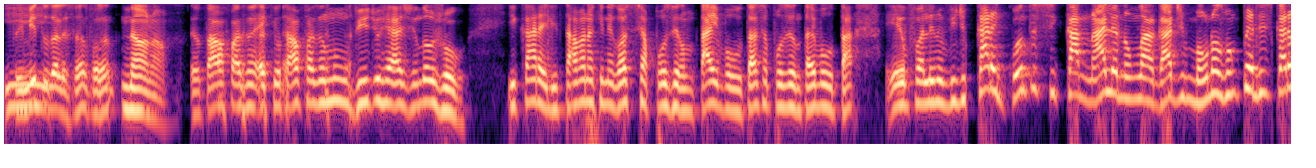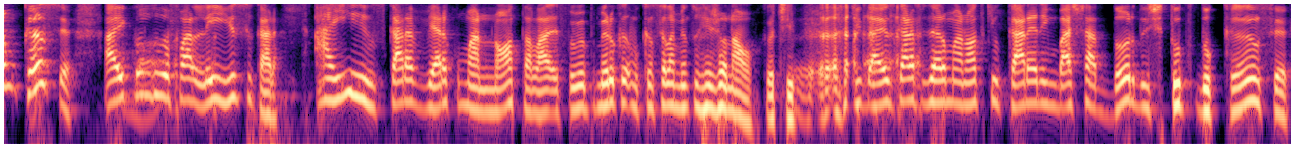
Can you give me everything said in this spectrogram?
E... Tu imita o da Alessandro falando? Não, não. Eu tava fazendo. É que eu tava fazendo um vídeo reagindo ao jogo. E, cara, ele tava naquele negócio de se aposentar e voltar, se aposentar e voltar. Eu falei no vídeo, cara, enquanto esse canalha não largar de mão, nós vamos perder. Esse cara é um câncer. Aí, quando eu falei isso, cara, aí os caras vieram com uma nota lá. Foi meu primeiro can- cancelamento regional que eu tive. que daí os caras fizeram uma nota que o cara era embaixador do Instituto do Câncer.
